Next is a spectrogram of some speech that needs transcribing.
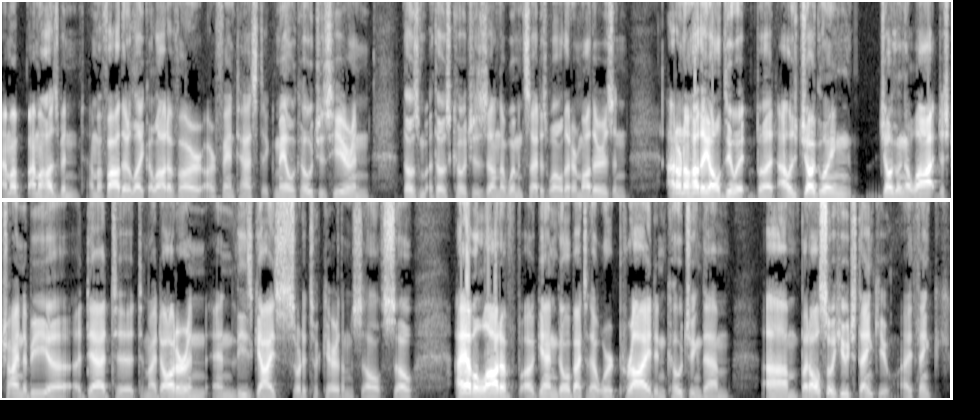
I'm a I'm a husband. I'm a father, like a lot of our, our fantastic male coaches here, and those those coaches on the women's side as well that are mothers, and I don't know how they all do it, but I was juggling juggling a lot, just trying to be a, a dad to, to my daughter, and and these guys sort of took care of themselves. So I have a lot of again go back to that word pride in coaching them, um, but also a huge thank you. I think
